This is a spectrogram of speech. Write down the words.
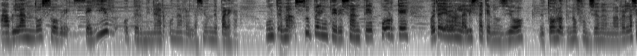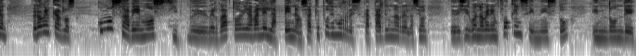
hablando sobre seguir o terminar una relación de pareja. Un tema súper interesante porque ahorita ya vieron la lista que nos dio de todo lo que no funciona en una relación. Pero a ver, Carlos, ¿cómo sabemos si de verdad todavía vale la pena? O sea, ¿qué podemos rescatar de una relación? De decir, bueno, a ver, enfóquense en esto, en donde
